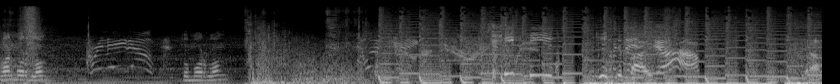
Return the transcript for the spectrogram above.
One more long, Grenade out. two more long. Good job.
